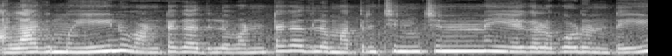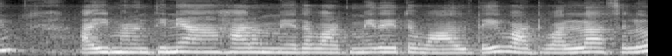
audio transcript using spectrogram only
అలాగే మెయిన్ వంటగదిలో వంటగదిలో మాత్రం చిన్న చిన్న ఈగలు కూడా ఉంటాయి. అవి మనం తినే ఆహారం మీద వాటి మీద అయితే వాళ్తాయి. వాటి వల్ల అసలు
